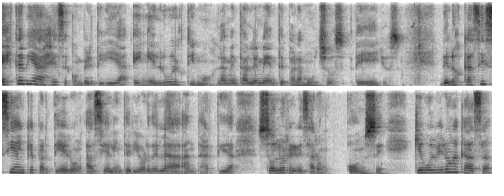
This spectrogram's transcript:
Este viaje se convertiría en el último, lamentablemente para muchos de ellos. De los casi 100 que partieron hacia el interior de la Antártida, solo regresaron 11, que volvieron a casa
